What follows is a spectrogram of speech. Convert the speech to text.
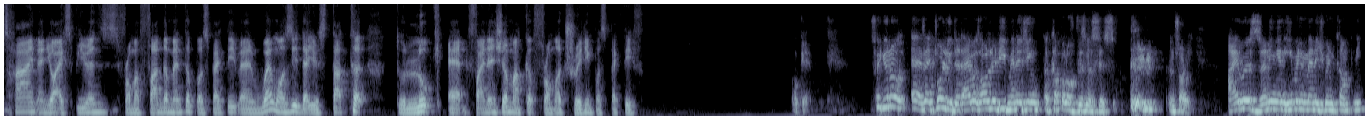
time and your experience from a fundamental perspective, and when was it that you started to look at financial market from a trading perspective? Okay, so you know, as I told you that I was already managing a couple of businesses. I'm sorry, I was running an event management company.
